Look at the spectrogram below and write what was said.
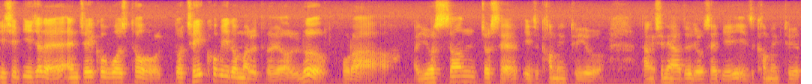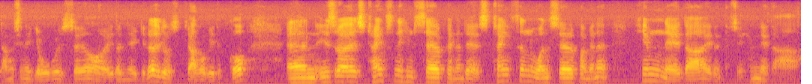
22절에 and Jacob was told 또 제이콥이 이런 말을 들어요. Look, 보라. Your son Joseph is coming to you. 당신의 아들 요셉이 is coming to you. 당신에게 오고 있어요. 이런 얘기를 야곱이 듣고 And Israel strengthened himself 했는데 strengthen oneself 하면은 힘내다 이런 뜻이에요. 힘내다.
